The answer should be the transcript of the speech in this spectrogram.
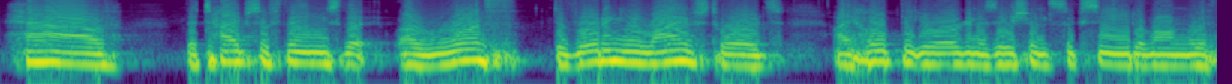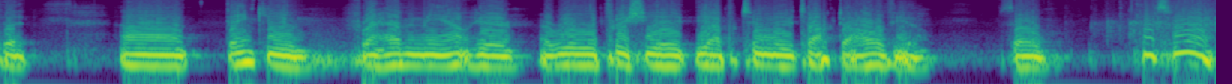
have the types of things that are worth devoting your lives towards, I hope that your organizations succeed along with it. Uh, thank you for having me out here. I really appreciate the opportunity to talk to all of you. So, thanks for that.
